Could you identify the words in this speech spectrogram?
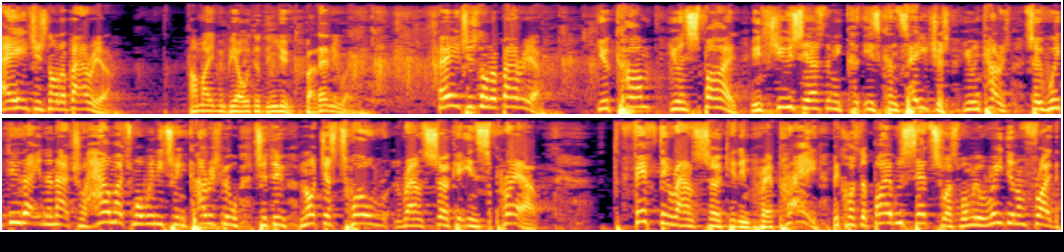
Age is not a barrier. I might even be older than you, but anyway. Age is not a barrier. You come, you inspire. Enthusiasm is contagious. You encourage. So if we do that in the natural, how much more we need to encourage people to do not just 12 round circuit in prayer, 50 round circuit in prayer. Pray. Because the Bible said to us when we were reading on Friday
